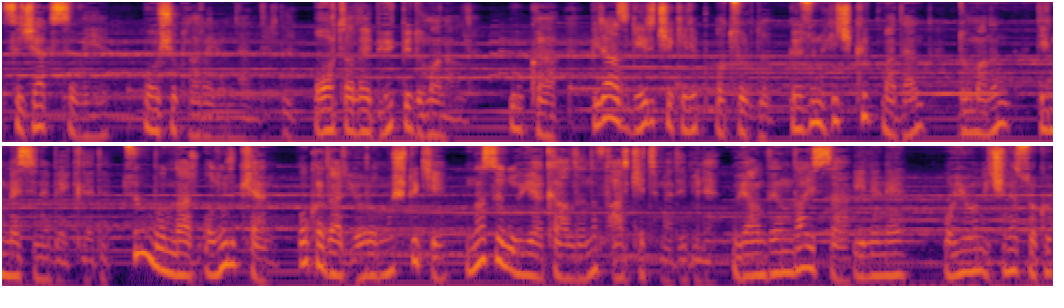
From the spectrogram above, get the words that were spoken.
sıcak sıvıyı boşluklara yönlendirdi. Ortalığı büyük bir duman aldı. Uka biraz geri çekilip oturdu. Gözünü hiç kırpmadan dumanın dinmesini bekledi. Tüm bunlar olurken o kadar yorulmuştu ki nasıl uyuyakaldığını fark etmedi bile. Uyandığındaysa elini oyuğun içine sokup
